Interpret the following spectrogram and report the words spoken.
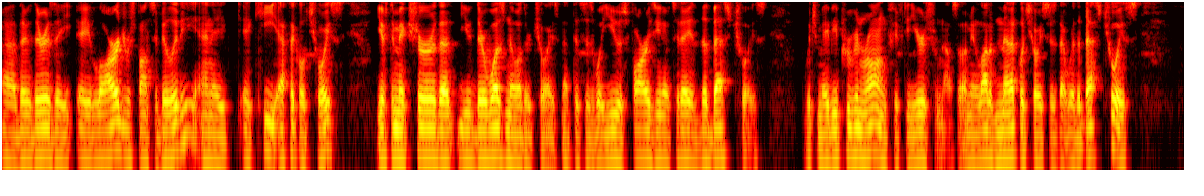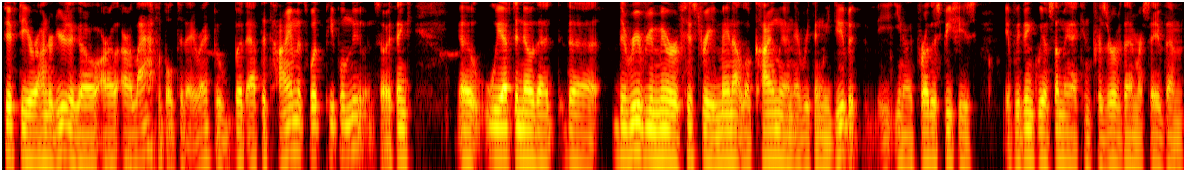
Uh, there there is a, a large responsibility and a, a key ethical choice. You have to make sure that you there was no other choice, that this is what you, as far as you know today, the best choice, which may be proven wrong 50 years from now. So I mean, a lot of medical choices that were the best choice 50 or 100 years ago are, are laughable today, right? But, but at the time, it's what people knew. And so I think uh, we have to know that the, the rearview mirror of history may not look kindly on everything we do, but, you know, for other species, if we think we have something that can preserve them or save them,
